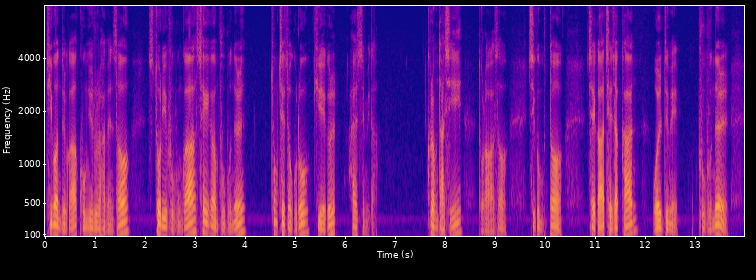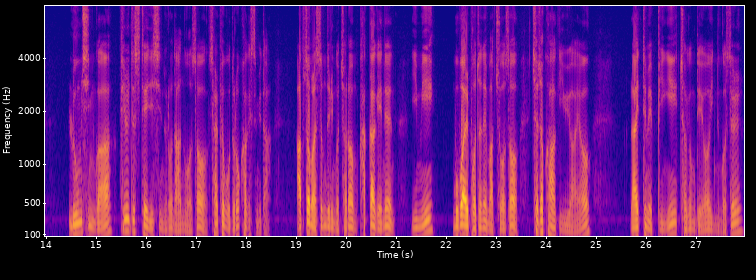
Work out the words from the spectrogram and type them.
팀원들과 공유를 하면서 스토리 부분과 세계관 부분을 총체적으로 기획을 하였습니다. 그럼 다시 돌아와서 지금부터 제가 제작한 월드맵 부분을 룸씬과 필드 스테이지 씬으로 나누어서 살펴보도록 하겠습니다. 앞서 말씀드린 것처럼 각각에는 이미 모바일 버전에 맞추어서 최적화하기 위하여 라이트 매핑이 적용되어 있는 것을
